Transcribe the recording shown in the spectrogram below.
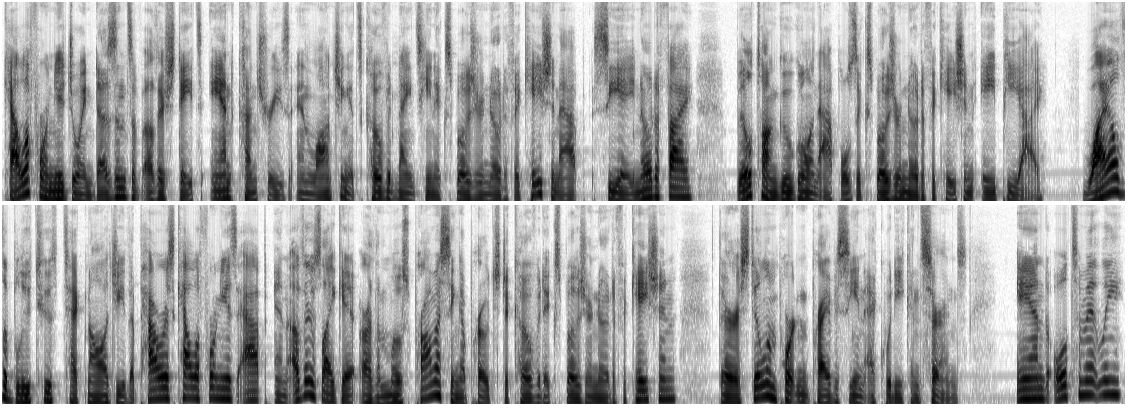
California joined dozens of other states and countries in launching its COVID 19 exposure notification app, CA Notify, built on Google and Apple's exposure notification API. While the Bluetooth technology that powers California's app and others like it are the most promising approach to COVID exposure notification, there are still important privacy and equity concerns. And ultimately,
